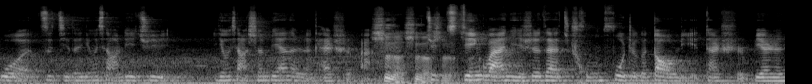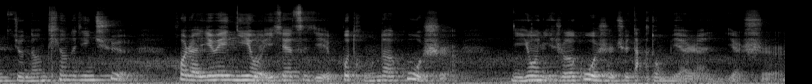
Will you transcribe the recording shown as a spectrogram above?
过自己的影响力去。影响身边的人开始吧，是的，是的，就尽管你是在重复这个道理，但是别人就能听得进去，或者因为你有一些自己不同的故事，你用你这个故事去打动别人，也是，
